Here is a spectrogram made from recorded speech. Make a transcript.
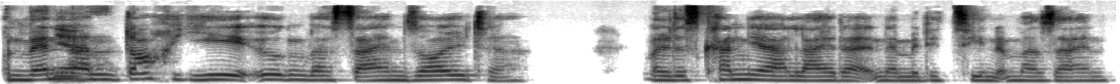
Und wenn ja. dann doch je irgendwas sein sollte, weil das kann ja leider in der Medizin immer sein,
